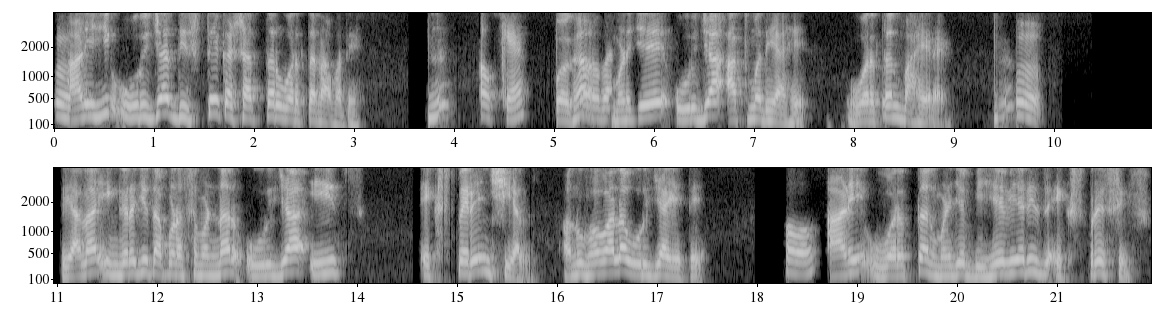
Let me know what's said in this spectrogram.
आणि ही ऊर्जा दिसते कशात तर वर्तनामध्ये? ओके. बघा. म्हणजे ऊर्जा आतमध्ये आहे वर्तन बाहेर आहे. याला इंग्रजीत आपण असं म्हणणार ऊर्जा इज एक्सपेरिन्शियल अनुभवाला ऊर्जा येते. हो. आणि वर्तन म्हणजे behaviour is expressive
